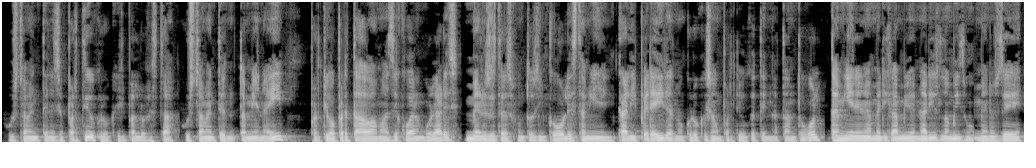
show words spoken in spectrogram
justamente en ese partido. Creo que el valor está justamente también ahí. Partido apretado a más de cuadrangulares, menos de 3.5 cinco goles también en Cali Pereira, no creo que sea un partido que tenga tanto gol. También en América Millonarios lo mismo, menos de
